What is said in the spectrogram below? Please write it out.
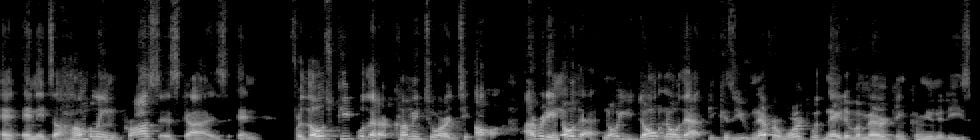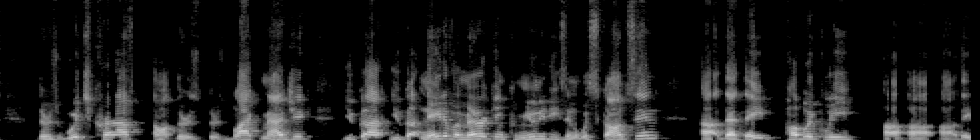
And, and it's a humbling process, guys. And for those people that are coming to our team, oh, I already know that. No, you don't know that because you've never worked with Native American communities. There's witchcraft. Uh, there's there's black magic. You got you got Native American communities in Wisconsin uh, that they publicly uh, uh, uh they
